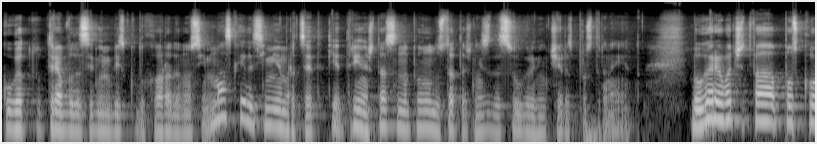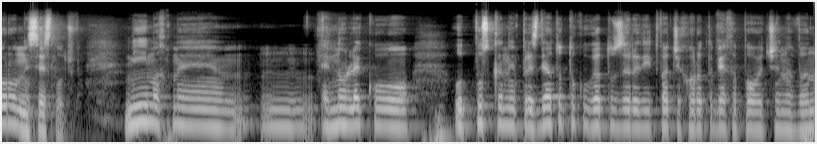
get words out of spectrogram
когато трябва да седим близко до хора, да носим маска и да си мием ръцете. Тия три неща са напълно достатъчни, за да се ограничи разпространението. В България обаче това по-скоро не се случва. Ние имахме едно леко отпускане през лятото, когато заради това, че хората бяха повече навън,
